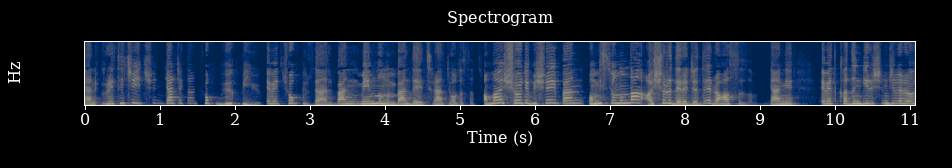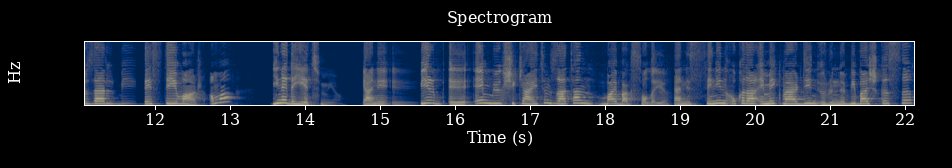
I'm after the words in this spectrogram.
Yani üretici için gerçekten çok büyük bir yük. Evet çok güzel. Ben memnunum. Ben de Trendyol'da satıyorum. Ama şöyle bir şey ben komisyonundan aşırı derecede rahatsızım. Yani evet kadın girişimcilere özel bir desteği var ama yine de yetmiyor. Yani e, bir e, en büyük şikayetim zaten buybox olayı. Yani senin o kadar emek verdiğin ürünü bir başkası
